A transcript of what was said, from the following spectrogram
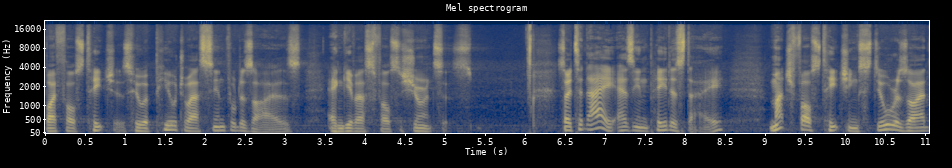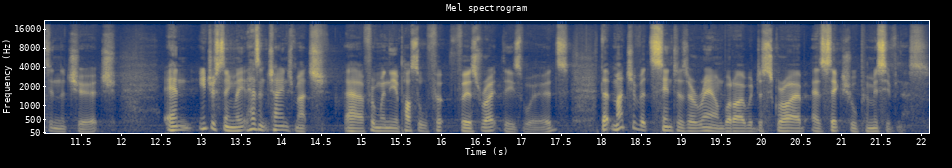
by false teachers who appeal to our sinful desires and give us false assurances. So, today, as in Peter's day, much false teaching still resides in the church, and interestingly, it hasn't changed much uh, from when the apostle f- first wrote these words, that much of it centres around what I would describe as sexual permissiveness.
